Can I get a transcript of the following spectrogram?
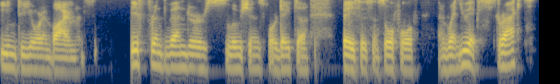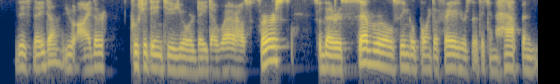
into your environments. Different vendors, solutions for data bases, and so forth. And when you extract this data, you either push it into your data warehouse first. So there is several single point of failures that can happen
